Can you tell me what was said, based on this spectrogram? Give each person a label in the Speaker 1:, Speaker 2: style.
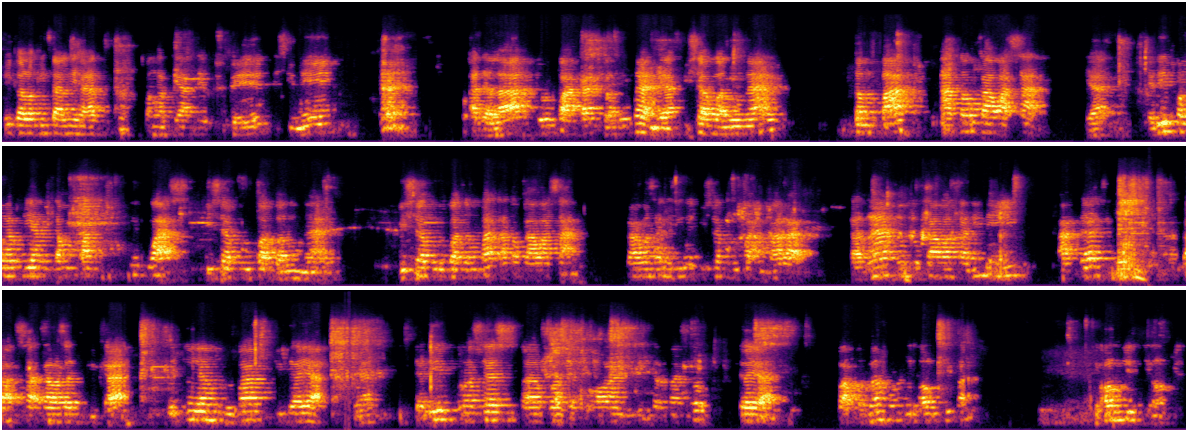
Speaker 1: Jadi kalau kita lihat pengertian DPB di sini adalah merupakan bangunan ya, bisa bangunan, tempat atau kawasan ya. Jadi pengertian tempat luas bisa berupa bangunan, bisa berupa tempat atau kawasan. Kawasan di sini bisa berupa amparan. Karena untuk kawasan ini ada kawasan pendidikan itu yang berupa budaya ya. Jadi proses uh, proses pengolahan ini termasuk budaya. Pak Bambang mau di audit Pak? Di audit, di audit.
